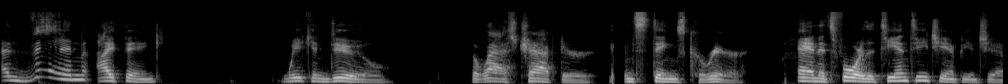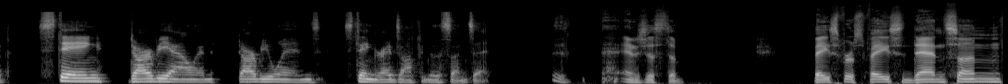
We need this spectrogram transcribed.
And then I think we can do the last chapter in Sting's career. And it's for the TNT championship. Sting, Darby Allin, Darby wins. Sting rides off into the sunset. And it's just a face versus face, dad son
